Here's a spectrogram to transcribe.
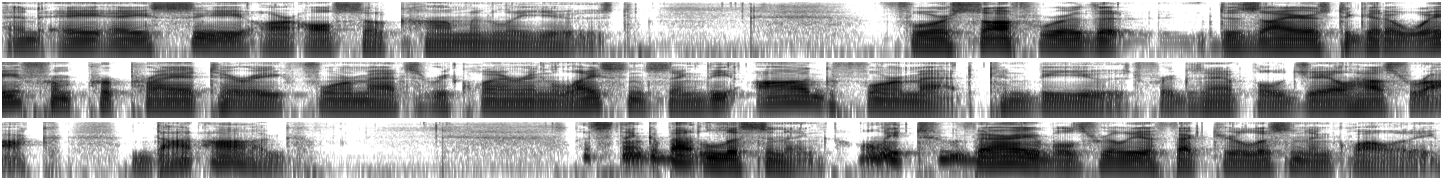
and AAC are also commonly used. For software that desires to get away from proprietary formats requiring licensing, the OGG format can be used. For example, jailhouserock.ogg. Let's think about listening. Only two variables really affect your listening quality.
